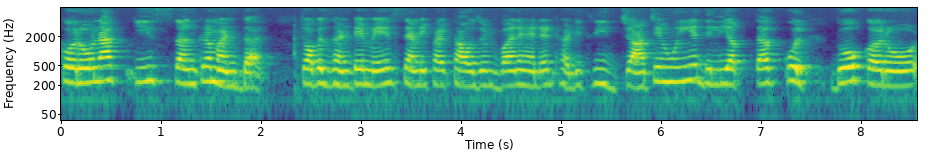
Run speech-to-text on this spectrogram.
कोरोना की संक्रमण दर। चौबीस घंटे में seventy five thousand one hundred thirty three जाँचें हुई हैं। दिल्ली अब तक कुल दो crore,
